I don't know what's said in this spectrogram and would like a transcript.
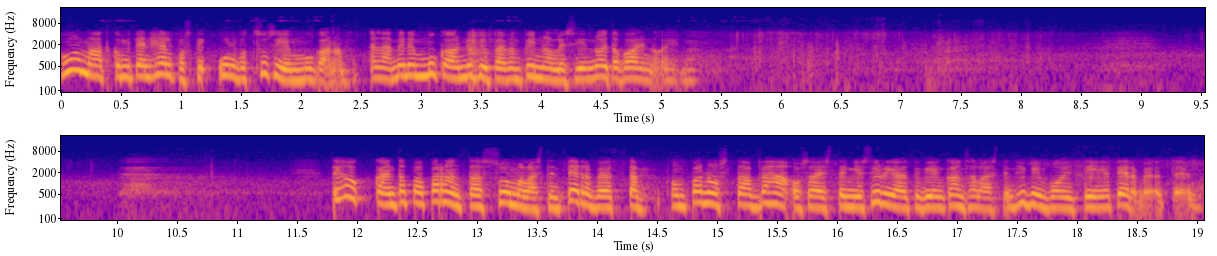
Huomaatko, miten helposti ulvot susien mukana? Älä mene mukaan nykypäivän pinnallisiin noita vainoihin. Tehokkain tapa parantaa suomalaisten terveyttä on panostaa vähäosaisten ja syrjäytyvien kansalaisten hyvinvointiin ja terveyteen.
